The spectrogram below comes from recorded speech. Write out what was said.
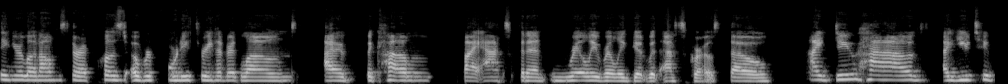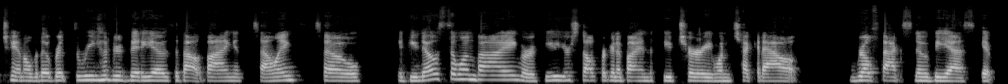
Senior Loan Officer. I've closed over 4,300 loans. I've become by accident really, really good with escrow. So I do have a YouTube channel with over 300 videos about buying and selling. So if you know someone buying or if you yourself are going to buy in the future, you want to check it out. Real facts, no BS. Get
